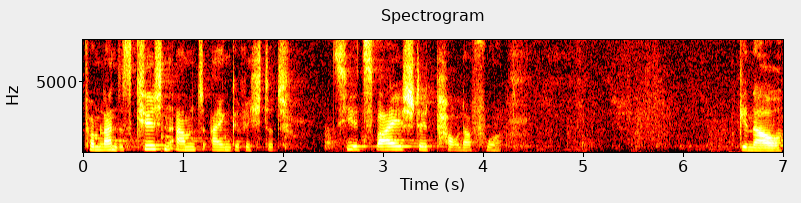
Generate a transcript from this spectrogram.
vom Landeskirchenamt eingerichtet. Ziel 2 stellt Paula vor. Genau.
